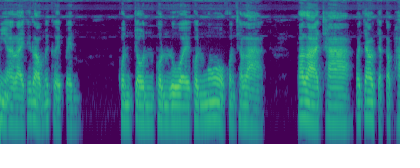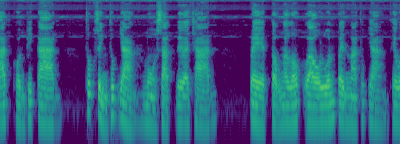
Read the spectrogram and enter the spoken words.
มีอะไรที่เราไม่เคยเป็น คนจน คนรวย คนโง่ คนฉลาด พระราชา พระเจ้าจักรพรรดิคนพิการ ทุกสิ่งทุกอย่างหมู่สัตว์เดรัจฉาน เปรตตกนรกเราล้วนเป็นมาทุกอย่าง เทว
